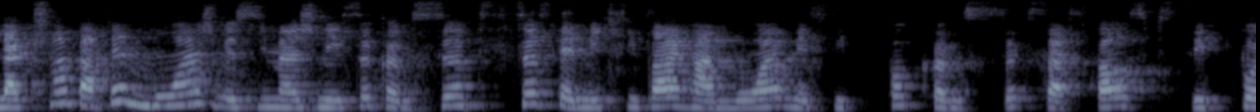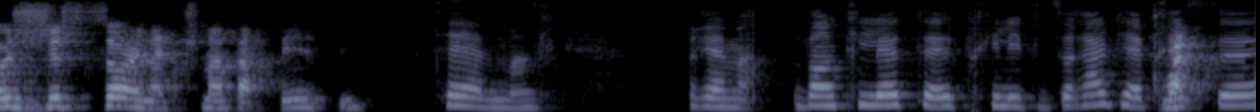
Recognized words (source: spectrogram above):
l'accouchement parfait, moi, je me suis imaginé ça comme ça, puis ça, c'était mes critères à moi, mais c'est pas comme ça que ça se passe, puis c'est pas juste ça, un accouchement parfait. Tellement. Vraiment. Donc là, tu as pris l'épidural, puis après ça,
